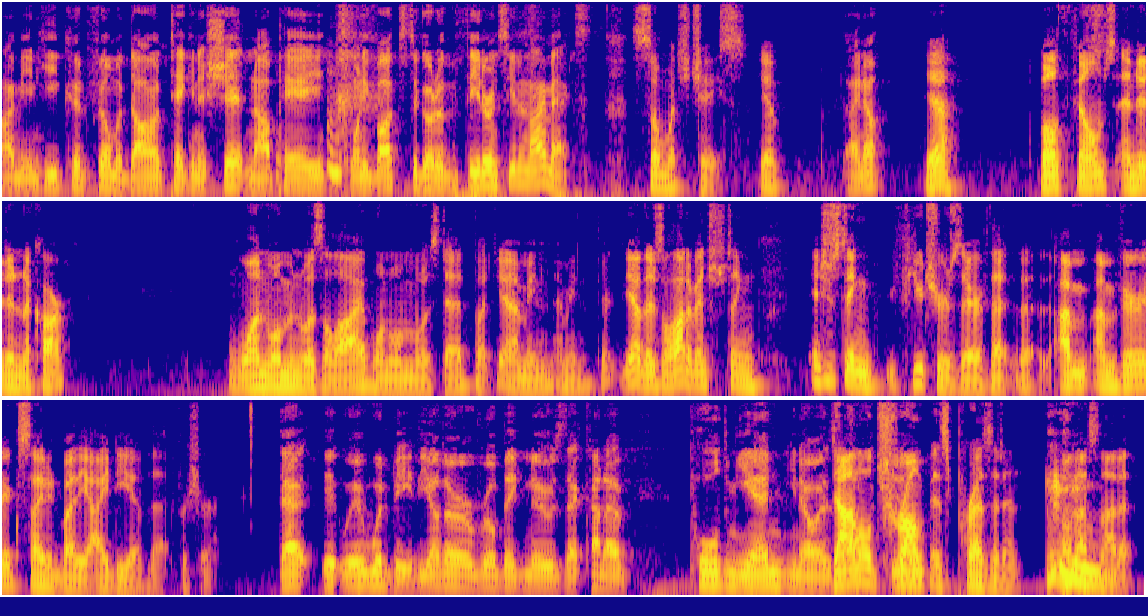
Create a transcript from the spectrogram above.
I mean, he could film a dog taking a shit, and I'll pay twenty bucks to go to the theater and see it in IMAX. So much chase. Yep. I know. Yeah. Both films ended in a car. One woman was alive, one woman was dead. But yeah, I mean, I mean, there, yeah, there's a lot of interesting, interesting futures there. If that, that, I'm, I'm very excited by the idea of that for sure. That it, it would be the other real big news that kind of pulled me in. You know, is Donald Trump is president. Oh, that's not it.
